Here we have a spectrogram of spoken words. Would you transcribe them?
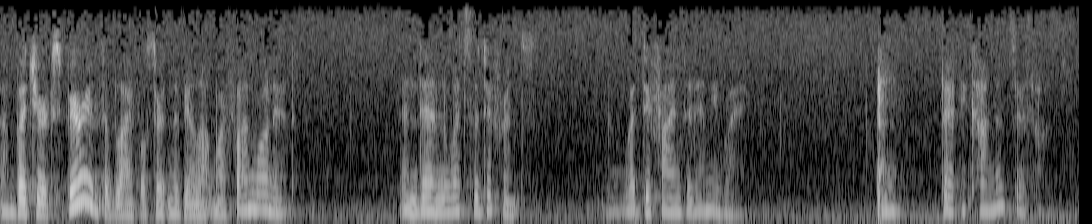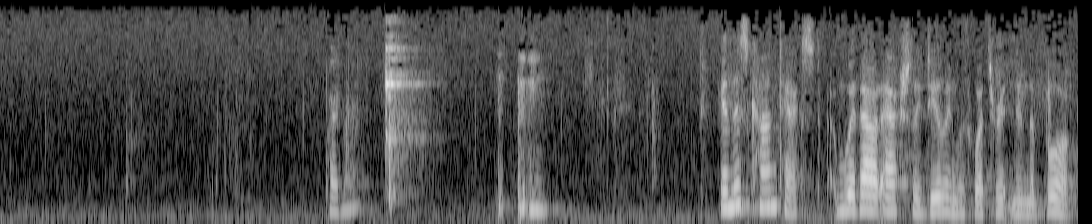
Um, but your experience of life will certainly be a lot more fun, won't it? And then what's the difference? What defines it anyway? there any comments or thoughts? Pardon me? in this context, without actually dealing with what's written in the book,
